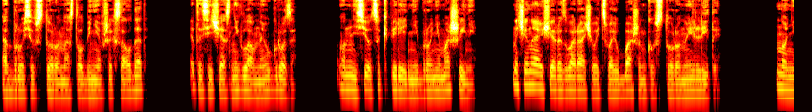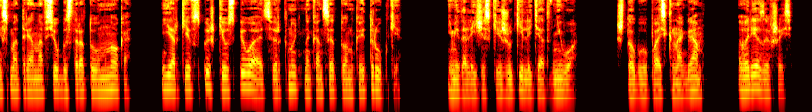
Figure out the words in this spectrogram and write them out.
Отбросив в сторону остолбеневших солдат, это сейчас не главная угроза. Он несется к передней бронемашине, начинающей разворачивать свою башенку в сторону элиты. Но, несмотря на всю быстроту умнока, яркие вспышки успевают сверкнуть на конце тонкой трубки, и металлические жуки летят в него, чтобы упасть к ногам, врезавшись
